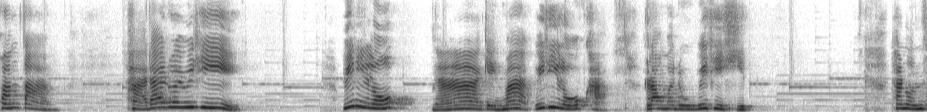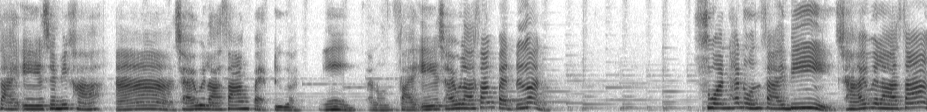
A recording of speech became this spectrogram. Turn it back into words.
ความต่าง หาได้ด้วยวิธี วิธีลบนะเก่งมากวิธีลบค่ะ เรามาดูวิธีคิด ถนนสาย A ใช่ไหมคะอ่าใช้เวลาสร้าง 8 เดือน นี่ถนนสาย A ใช้เวลาสร้าง 8 เดือน ส่วนถนนสาย B ใช้เวลาสร้าง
